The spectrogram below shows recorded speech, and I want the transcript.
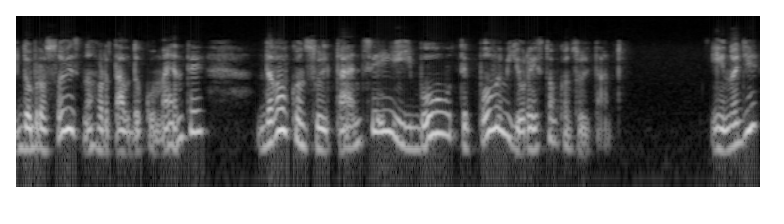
добросовісно гортав документи, давав консультації і був типовим юристом-консультантом. Іноді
